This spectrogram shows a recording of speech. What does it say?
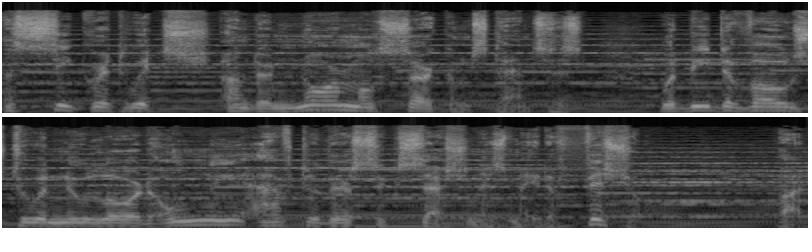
a secret which, under normal circumstances, would be divulged to a new lord only after their succession is made official. But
